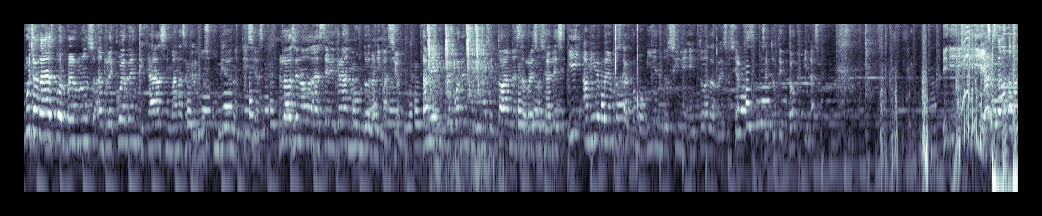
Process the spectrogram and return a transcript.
Muchas gracias por vernos. Recuerden que cada semana sacaremos un video de noticias relacionado a este gran mundo de la animación. También recuerden seguirnos en todas nuestras redes sociales y a mí me pueden buscar como Cine en todas las redes sociales, excepto TikTok y las... Y, y, y todo.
